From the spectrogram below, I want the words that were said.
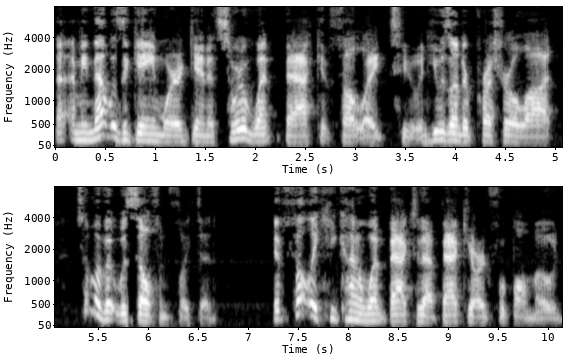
I mean that was a game where again it sort of went back. It felt like too, and he was under pressure a lot. Some of it was self inflicted it felt like he kind of went back to that backyard football mode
